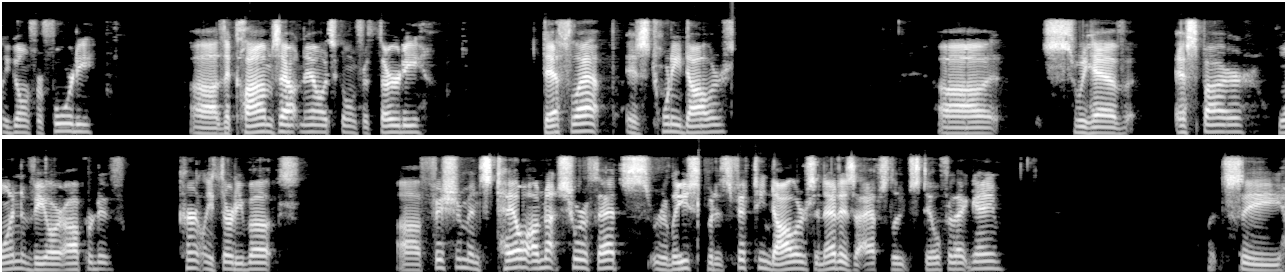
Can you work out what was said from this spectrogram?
Currently going for 40. Uh, the climb's out now. It's going for 30. Death lap is $20. Uh, so we have Espire 1 VR Operative, currently 30 bucks. Uh, Fisherman's Tale, I'm not sure if that's released, but it's $15, and that is an absolute steal for that game. Let's see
